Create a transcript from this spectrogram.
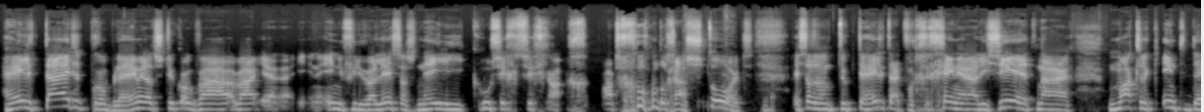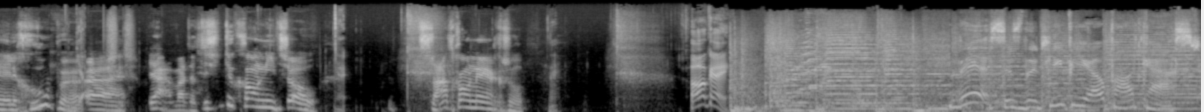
de hele tijd het probleem. En dat is natuurlijk ook waar, waar eh, een individualist als Nelly Kroes zich, zich hardgrondig aan stoort. Is dat het natuurlijk de hele tijd wordt gegeneraliseerd naar makkelijk in te delen groepen. Ja, Eh, ja maar dat is natuurlijk gewoon niet zo. Het slaat gewoon nergens op. Oké. This is the TPO podcast.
